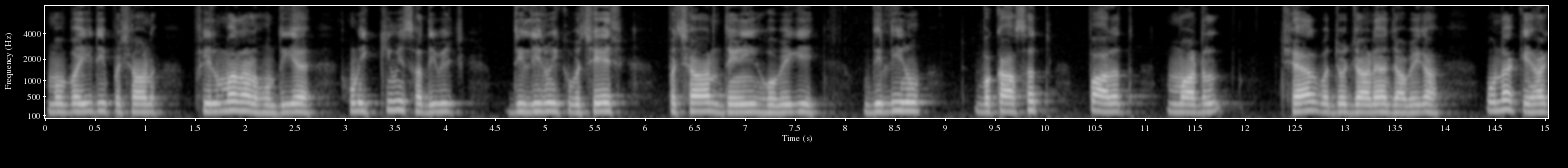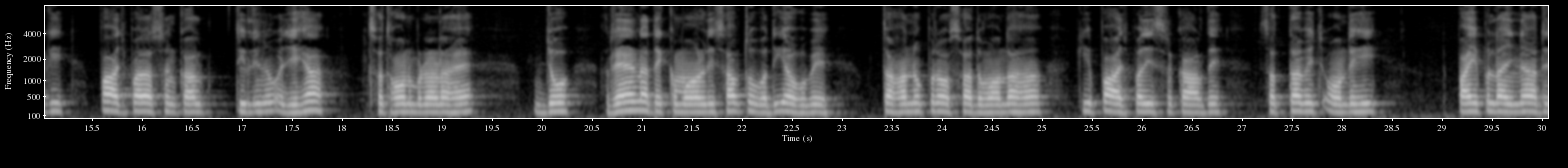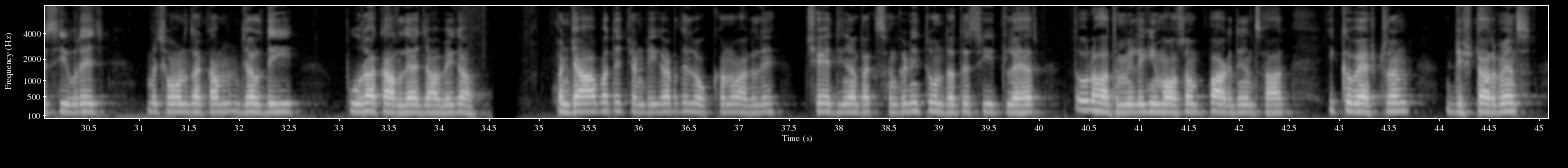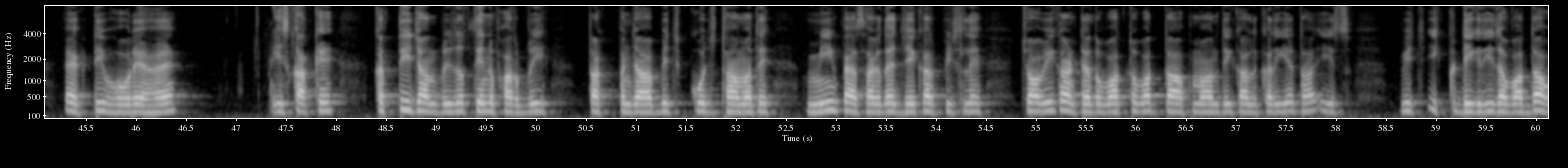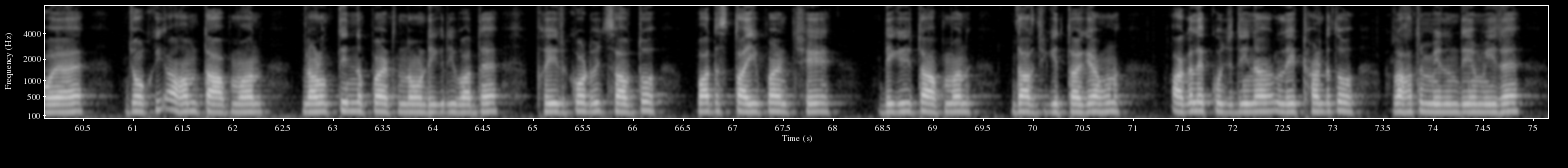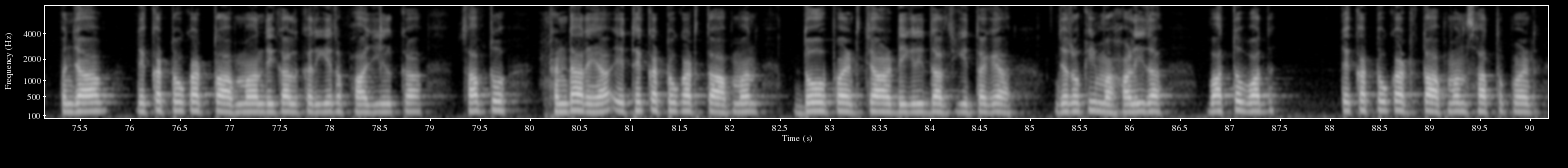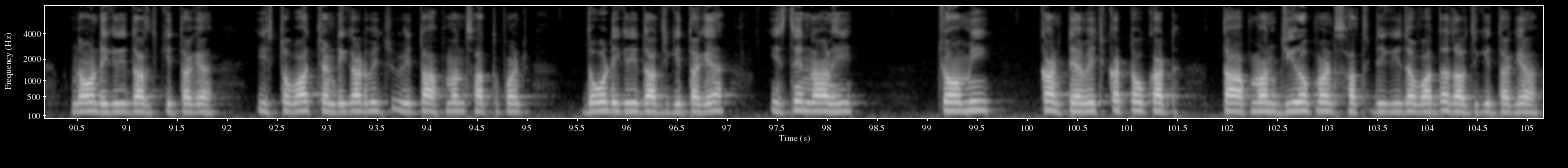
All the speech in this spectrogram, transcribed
ਮੁੰਬਈ ਦੀ ਪਛਾਣ ਫਿਲਮਾਂ ਨਾਲ ਹੁੰਦੀ ਹੈ ਹੁਣ 21ਵੀਂ ਸਦੀ ਵਿੱਚ ਦਿੱਲੀ ਨੂੰ ਇੱਕ ਵਿਸ਼ੇਸ਼ ਪਛਾਣ ਦੇਣੀ ਹੋਵੇਗੀ। ਦਿੱਲੀ ਨੂੰ ਵਿਕਾਸਤ ਭਾਰਤ ਮਾਡਲ ਸ਼ਹਿਰ ਵਜੋਂ ਜਾਣਿਆ ਜਾਵੇਗਾ। ਉਹਨਾਂ ਕਿਹਾ ਕਿ ਭਾਜਪਾ ਦਾ ਸੰਕਲਪ ਦਿੱਲੀ ਨੂੰ ਅਜਿਹਾ ਸਥਾਨ ਬਣਾਉਣਾ ਹੈ ਜੋ ਰਹਿਣ ਅਤੇ ਕਮਾਉਣ ਲਈ ਸਭ ਤੋਂ ਵਧੀਆ ਹੋਵੇ। ਤੁਹਾਨੂੰ ਭਰੋਸਾ ਦਿਵਾਉਂਦਾ ਹਾਂ ਕਿ ਭਾਜਪਾ ਦੀ ਸਰਕਾਰ ਦੇ ਸੱਤਾ ਵਿੱਚ ਆਉਂਦੇ ਹੀ ਪਾਈਪਲਾਈਨਾਂ ਅਤੇ ਸੀਵਰੇਜ ਵਿਛਾਉਣ ਦਾ ਕੰਮ ਜਲਦੀ ਹੀ ਪੂਰਾ ਕਰ ਲਿਆ ਜਾਵੇਗਾ। ਪੰਜਾਬ ਅਤੇ ਚੰਡੀਗੜ੍ਹ ਦੇ ਲੋਕਾਂ ਨੂੰ ਅਗਲੇ 6 ਦਿਨਾਂ ਤੱਕ ਸੰਘਣੀ ਧੁੰਦ ਅਤੇ ਸੀਤ ਲਹਿਰ ਤੋਂ ਰਾਹਤ ਮਿਲੇਗੀ। ਮੌਸਮ ਵਿਭਾਗ ਦੇ ਅਨੁਸਾਰ ਇੱਕ ਵੈਸਟਰਨ ਡਿਸਟਰਬੈਂਸ ਐਕਟਿਵ ਹੋ ਰਿਹਾ ਹੈ। ਇਸ ਕਰਕੇ 31 ਜਨਵਰੀ ਤੋਂ 3 ਫਰਵਰੀ ਤੱਕ ਪੰਜਾਬ ਵਿੱਚ ਕੁਝ ਥਾਵਾਂ ਤੇ ਮੀਂਹ ਪੈ ਸਕਦਾ ਹੈ। ਜੇਕਰ ਪਿਛਲੇ 24 ਘੰਟਿਆਂ ਤੋਂ ਵੱਧ ਤੋਂ ਵੱਧ ਤਾਪਮਾਨ ਦੀ ਗੱਲ ਕਰੀਏ ਤਾਂ ਇਸ ਵਿੱਚ 1 ਡਿਗਰੀ ਦਾ ਵਾਧਾ ਹੋਇਆ ਹੈ, ਜੋ ਕਿ ਆਮ ਤਾਪਮਾਨ ਨਾਲੋਂ 3.9 ਡਿਗਰੀ ਵੱਧ ਹੈ। ਫਰੀਦਕੋਟ ਵਿੱਚ ਸਭ ਤੋਂ ਵੱਧ 27.6 ਡਿਗਰੀ ਤਾਪਮਾਨ ਦਰਜ ਕੀਤਾ ਗਿਆ। ਹੁਣ ਅਗਲੇ ਕੁਝ ਦਿਨਾਂ ਲਈ ਠੰਡ ਤੋਂ ਰਾਹਤ ਮਿਲਣ ਦੀ ਉਮੀਦ ਹੈ। ਪੰਜਾਬ ਦੇ ਘੱਟੋ ਘੱਟ ਤਾਪਮਾਨ ਦੀ ਗੱਲ ਕਰੀਏ ਤਾਂ ਫਾਜ਼ਿਲਕਾ ਸਭ ਤੋਂ ਠੰਡਾ ਰਿਹਾ। ਇੱਥੇ ਘੱਟੋ ਘੱਟ ਤਾਪਮਾਨ 2.4 ਡਿਗਰੀ ਦਰਜ ਕੀਤਾ ਗਿਆ, ਜਦੋਂ ਕਿ ਮੋਹਾਲੀ ਦਾ ਵੱਧ ਤੋਂ ਵੱਧ ਤੇ ਘੱਟੋ ਘੱਟ ਤਾਪਮਾਨ 7.9 ਡਿਗਰੀ ਦਰਜ ਕੀਤਾ ਗਿਆ। ਇਸ ਤੋਂ ਬਾਅਦ ਚੰਡੀਗੜ੍ਹ ਵਿੱਚ ਵੀ ਤਾਪਮਾਨ 7.2 ਡਿਗਰੀ ਦਰਜ ਕੀਤਾ ਗਿਆ। ਇਸ ਦੇ ਨਾਲ ਹੀ 24 ਘੰਟਿਆਂ ਵਿੱਚ ਘੱਟੋ ਘੱਟ ਤਾਪਮਾਨ 0.7 ਡਿਗਰੀ ਦਾ ਵਾਧਾ ਦਰਜ ਕੀਤਾ ਗਿਆ।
